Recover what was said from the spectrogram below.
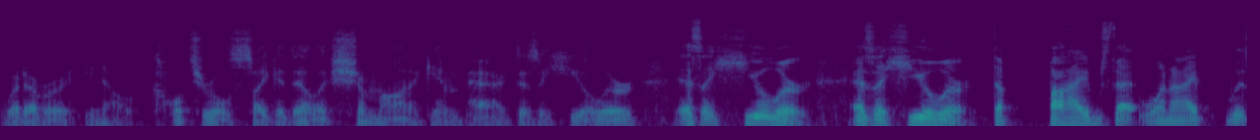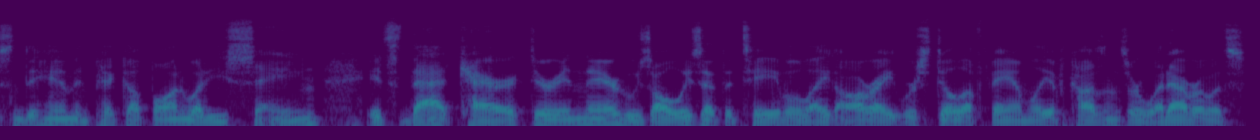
whatever you know cultural psychedelic shamanic impact as a healer as a healer as a healer the vibes that when I listen to him and pick up on what he's saying, it's that character in there who's always at the table, like, all right, we're still a family of cousins or whatever. Let's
